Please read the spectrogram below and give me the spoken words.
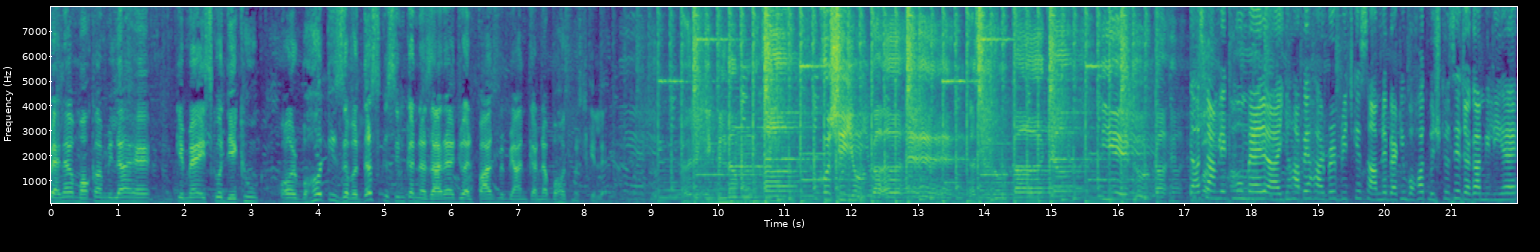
پہلا موقع ملا ہے کہ میں اس کو دیکھوں اور بہت ہی زبردست قسم کا نظارہ ہے جو الفاظ میں بیان کرنا بہت مشکل ہے۔ ہر ایک لمحہ خوشیوں کا ہے، نظروں کا السلام علیکم۔ میں یہاں پہ ہاربر برج کے سامنے بیٹھی ہوں۔ بہت مشکل سے جگہ ملی ہے۔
